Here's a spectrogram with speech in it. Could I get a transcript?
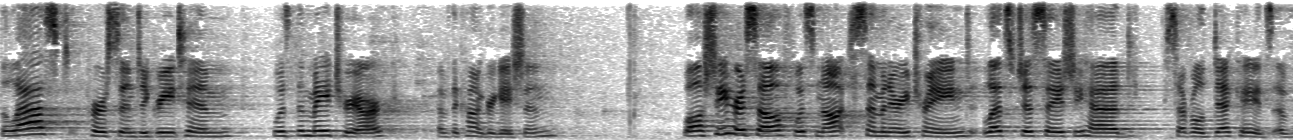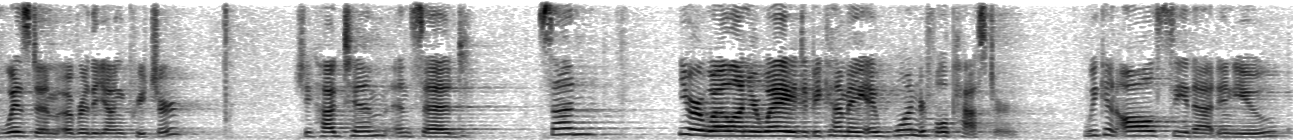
The last person to greet him was the matriarch of the congregation. While she herself was not seminary trained, let's just say she had several decades of wisdom over the young preacher. She hugged him and said, Son, you are well on your way to becoming a wonderful pastor. We can all see that in you.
